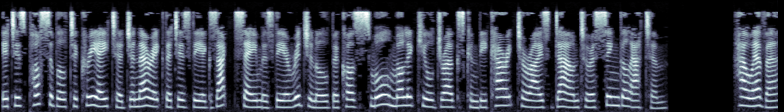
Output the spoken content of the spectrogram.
it is possible to create a generic that is the exact same as the original because small molecule drugs can be characterized down to a single atom. However,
